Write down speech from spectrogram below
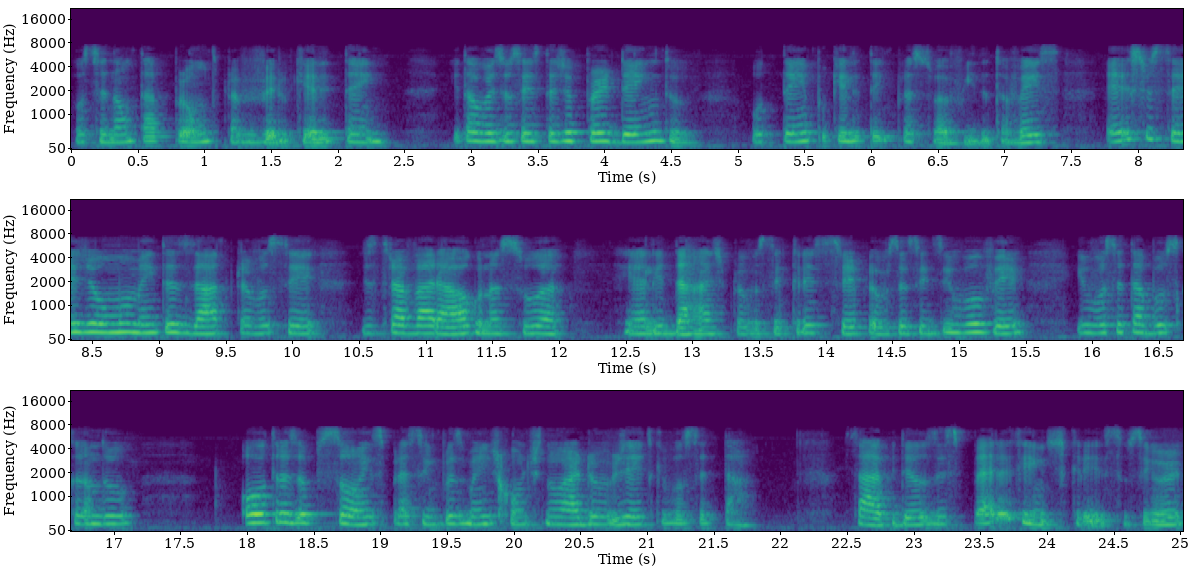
você não está pronto para viver o que Ele tem. E talvez você esteja perdendo o tempo que Ele tem para sua vida. Talvez este seja o momento exato para você destravar algo na sua realidade, para você crescer, para você se desenvolver e você está buscando outras opções para simplesmente continuar do jeito que você tá. Sabe? Deus espera que a gente cresça. O Senhor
